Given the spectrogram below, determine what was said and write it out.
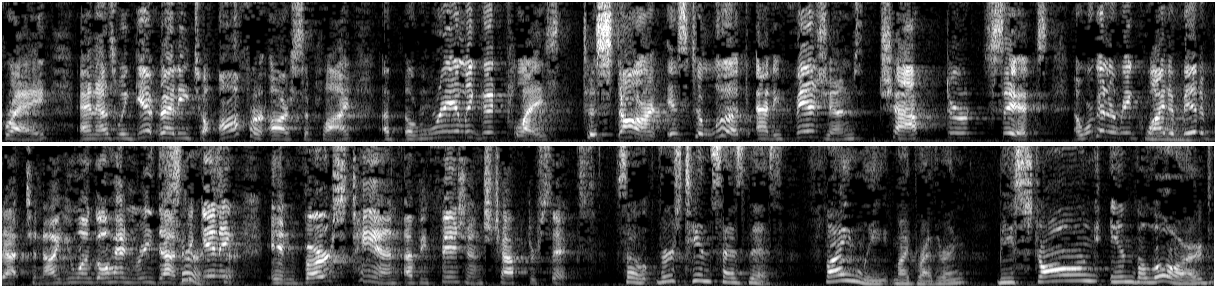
pray and as we get ready to offer our supply, a, a really good place to start is to look at Ephesians chapter 6. And we're going to read quite a bit of that tonight. You want to go ahead and read that Sure, beginning sure. in verse 10 of Ephesians chapter 6. So, verse 10 says this Finally, my brethren, be strong in the Lord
